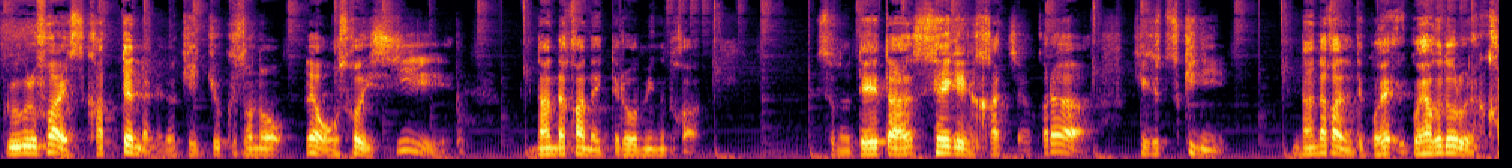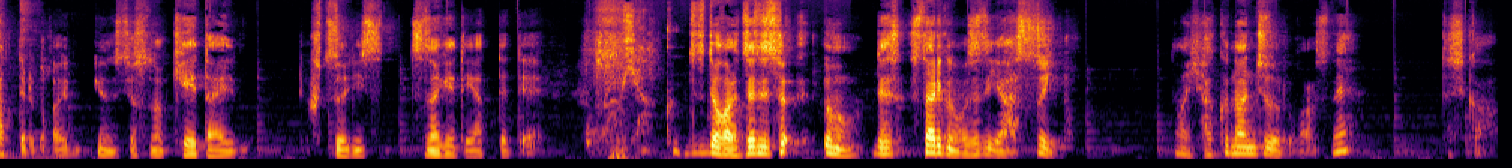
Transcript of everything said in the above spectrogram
Google ファイル使ってんだけど結局その遅いしなんだかんだ言ってローミングとかそのデータ制限かかっちゃうから結局月になんだかんだ言って 500, 500ドルがかかってるとか言うんですよ。その携帯普通につなげてやってて500だから全然そうん。でスターリンクの方が全然安いの百何十ドルとかですね。確か。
